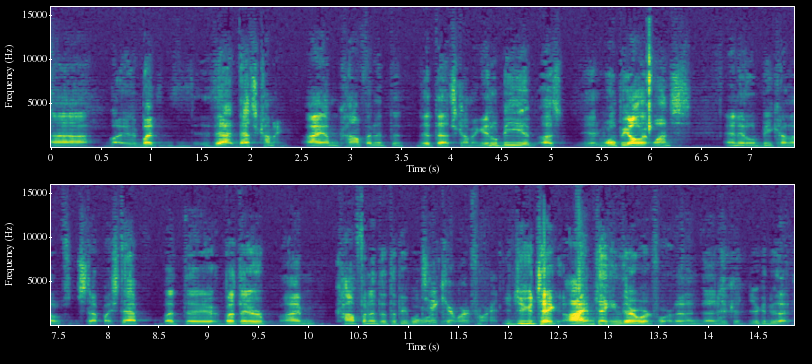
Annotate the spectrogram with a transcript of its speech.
uh, but, but that, that's coming. I am confident that, that that's coming. It'll be, a, a, it won't be all at once and it'll be kind of step by step. But they're, but they're, I'm confident that the people will Take your word for it. You, you can take. I'm taking their word for it, and, and you can you can do that.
